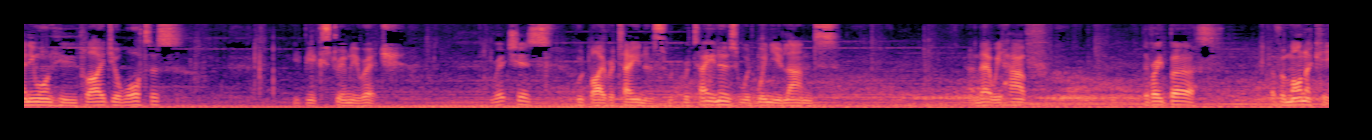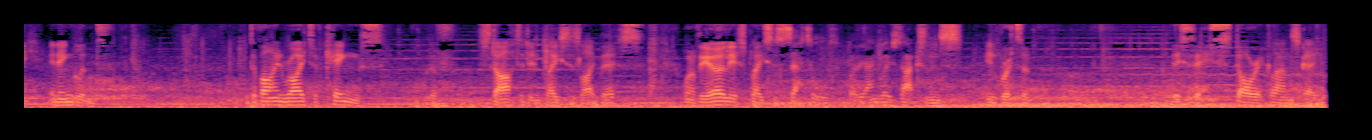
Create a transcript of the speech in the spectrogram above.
anyone who plied your waters, you'd be extremely rich. Riches would buy retainers. Retainers would win you lands. And there we have the very birth of a monarchy in England. Divine right of kings would have started in places like this. One of the earliest places settled by the Anglo-Saxons in Britain. This is a historic landscape.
